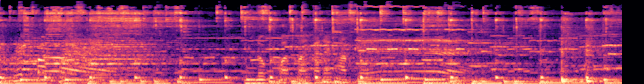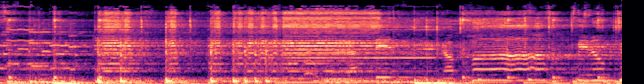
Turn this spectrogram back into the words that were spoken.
มานักใสเพชรบ้านแพงลงคอซอยกันนะครับเด้ดินกับฟ้าพี่น้องเธ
